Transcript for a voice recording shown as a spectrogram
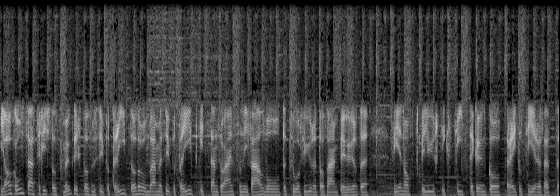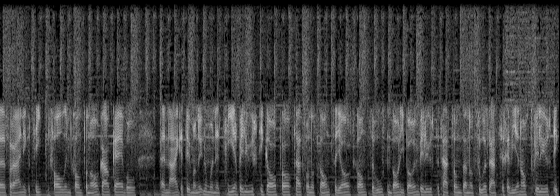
Ja, grundsätzlich ist das möglich, dass man es übertreibt, oder? Und wenn man es übertreibt, gibt es dann so einzelne Fälle, die dazu führen, dass einem Behörden Weihnachtsbeleuchtungszeiten gehen, reduzieren. Es hat äh, vor einiger Zeit einen Fall im Kanton Aargau gegeben, wo ein Eigentümer nicht nur eine Zierbeleuchtung angebracht hat, er das ganze Jahr, das ganze Haus und alle Bäume beleuchtet hat, sondern noch zusätzliche Weihnachtsbeleuchtung.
